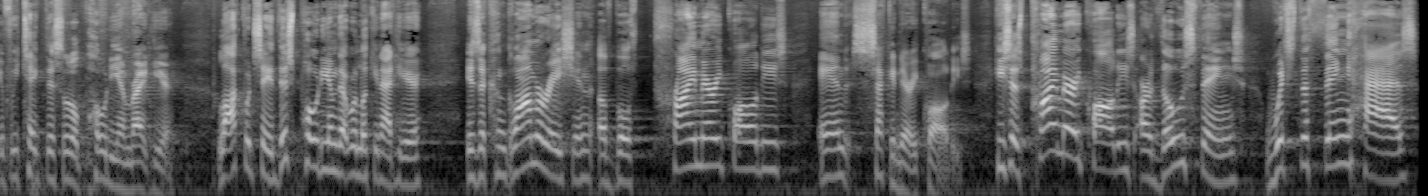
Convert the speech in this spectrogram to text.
if we take this little podium right here, Locke would say this podium that we're looking at here is a conglomeration of both primary qualities and secondary qualities. He says primary qualities are those things which the thing has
